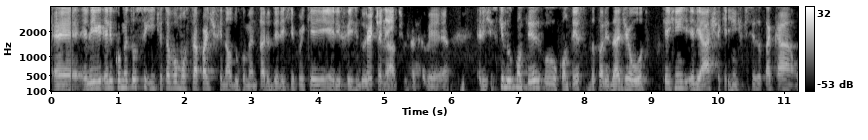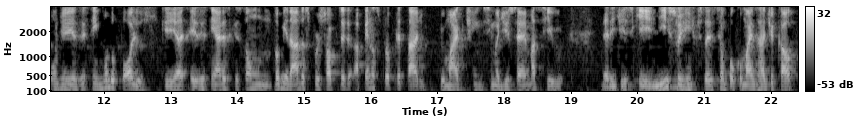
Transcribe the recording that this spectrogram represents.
É, ele, ele comentou o seguinte, eu até vou mostrar a parte final do comentário dele aqui, porque ele fez em dois pedaços. Né? Ele disse que no contexto, o contexto da atualidade é outro, porque a gente, ele acha que a gente precisa atacar onde existem monopólios, que é, existem áreas que estão dominadas por software apenas proprietário, e o marketing em cima disso é massivo. Ele disse que nisso a gente precisa ser um pouco mais radical,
